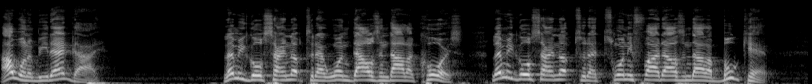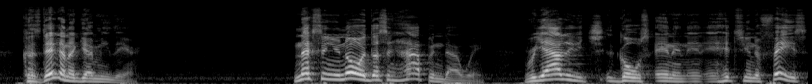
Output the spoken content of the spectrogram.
I want to be that guy. Let me go sign up to that one thousand dollar course. Let me go sign up to that twenty five thousand dollar boot camp, cause they're gonna get me there. Next thing you know, it doesn't happen that way. Reality goes in and, and, and hits you in the face,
